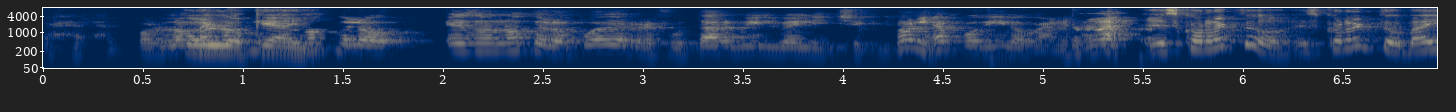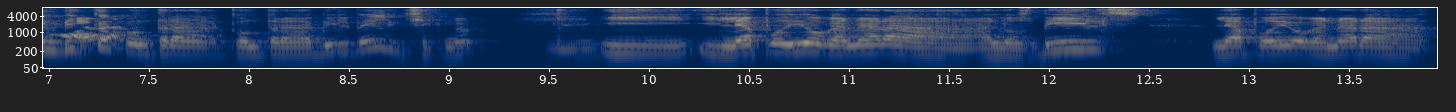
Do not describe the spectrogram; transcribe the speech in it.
Por lo menos que hay. eso no te lo puede refutar Bill Belichick. No le ha podido ganar. Es correcto, es correcto. Va invicto contra, contra Bill Belichick, ¿no? Mm. Y, le ha podido ganar a, los Bills, le ha podido ganar a,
